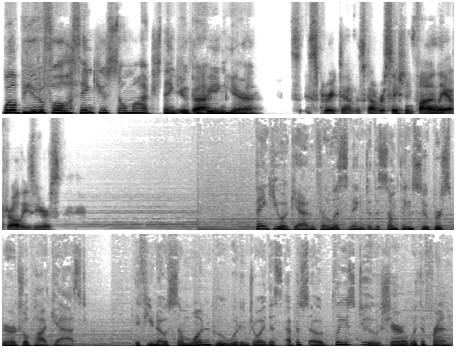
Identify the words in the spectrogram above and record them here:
Well, beautiful. Thank you so much. Thank you, for being here. bet. It's, it's great to have this conversation finally after all these years. Thank you again for listening to the Something Super Spiritual podcast. If you know someone who would enjoy this episode, please do share it with a friend.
